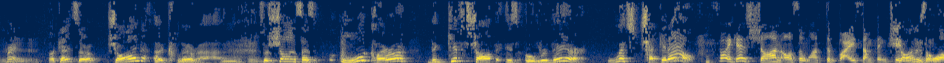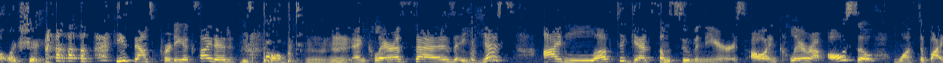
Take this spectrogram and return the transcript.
Right. Mm-hmm. Okay, so Sean, and Clara. Mm-hmm. So Sean says, Look, Clara, the gift shop is over there. Let's check it out. So I guess Sean also wants to buy something too. Sean is a lot like Shane. he sounds pretty excited. He's pumped. hmm And Clara says, Yes, I'd love to get some souvenirs. Oh, and Clara also wants to buy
